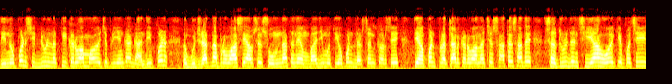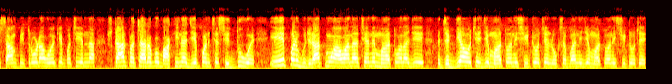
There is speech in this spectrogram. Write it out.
ગાંધીનો પણ શિડ્યુલ નક્કી કરવામાં આવ્યો છે. પ્રિયંકા ગાંધી પણ ગુજરાતના પ્રવાસે આવશે. સોમનાથ અને અંબાજીમાં તેઓ પણ દર્શન કરશે. ત્યાં પણ પ્રચાર કરવાના છે. સાથે સાથે શત્રુઘ્ન સિંહા હોય કે પછી શામ પિત્રોડા હોય કે પછી એમના સ્ટાર પ્રચારકો બાકીના જે પણ છે, સિદ્ધુ હોય, એ પણ ગુજરાતમાં આવવાના છે અને મહત્વના જે જગ્યાઓ છે, જે મહત્વની સીટો છે, લોકસભાની જે મહત્વની સીટો છે,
